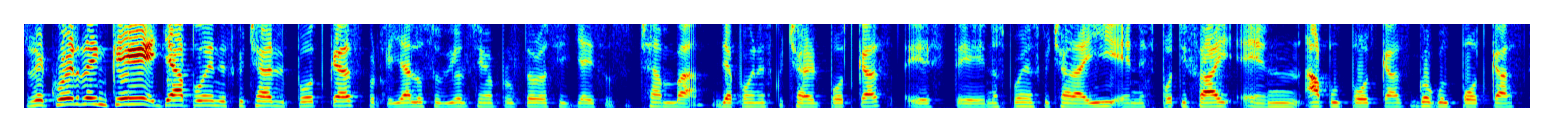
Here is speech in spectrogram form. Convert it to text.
Recuerden que ya pueden escuchar el podcast, porque ya lo subió el señor productor, así ya hizo su chamba. Ya pueden escuchar el podcast. Este, nos pueden escuchar ahí en Spotify, en Apple Podcast, Google Podcast,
